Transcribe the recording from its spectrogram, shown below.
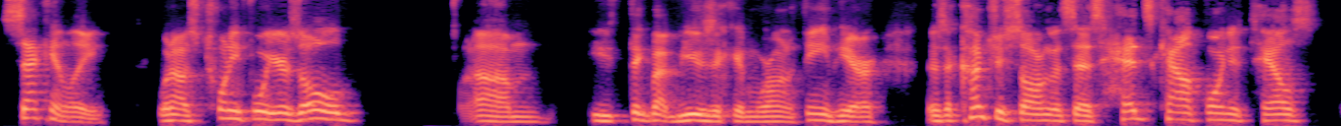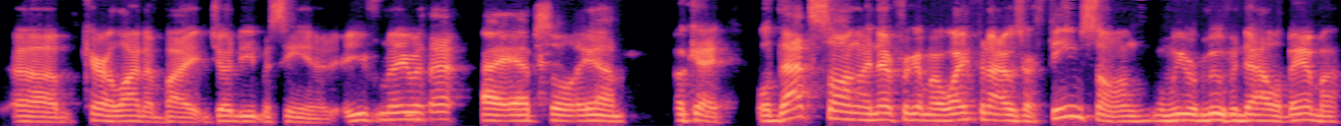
Secondly, when I was 24 years old, um, you think about music, and we're on a theme here. There's a country song that says "Heads California, Tails um, Carolina" by Jo Dee Messina. Are you familiar with that? I absolutely am. Okay, well, that song I never forget. My wife and I was our theme song when we were moving to Alabama.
